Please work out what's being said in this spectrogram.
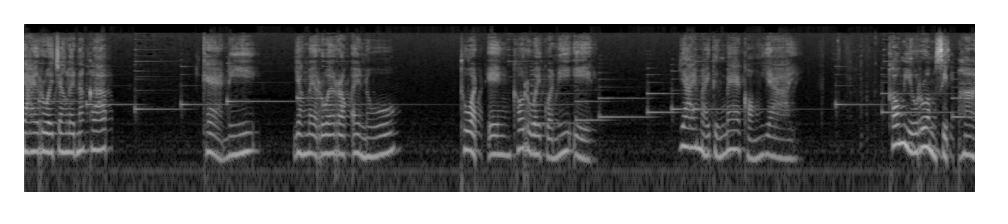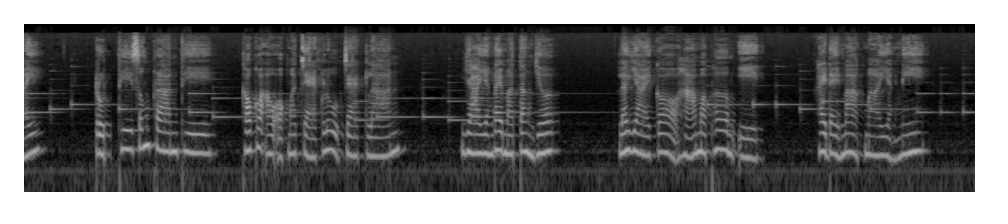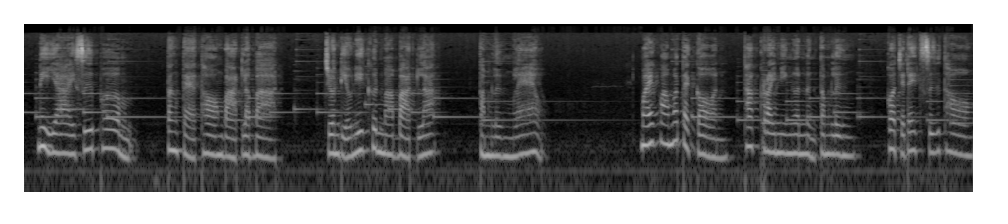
ยายรวยจังเลยนะครับ แค่นี้ยังไม่รวยหรอกไอ้หนู ทวดเองเขารวยกว่านี้อีก ยายหมายถึงแม่ของยาย เขามีร่วมสิบหายตรุษทีสงกรานที เขาก็เอาออกมาแจกลูกแจกหลาน ยายยังได้มาตั้งเยอะ แล้วยายก็หามาเพิ่มอีก ให้ได้มากมายอย่างนี้ นี่ยายซื้อเพิ่ม ตั้งแต่ทองบาทละบาท จนเดี๋ยวนี้ขึ้นมาบาทละตำลึงแล้ว หมายความว่าแต่ก่อน ถ้าใครมีเงินหนึ่งตำลึง ก็จะได้ซื้อทอง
